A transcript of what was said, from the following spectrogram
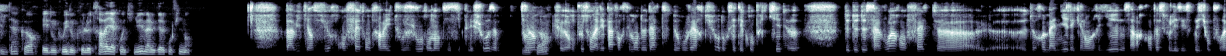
D'accord. Et donc oui, donc le travail a continué malgré le confinement. Bah oui, bien sûr. En fait, on travaille toujours, on anticipe les choses. Hein, donc, euh, en plus, on n'avait pas forcément de date de rouverture, donc c'était compliqué de, de, de, savoir, en fait, euh, de remanier les calendriers, de savoir quand est-ce que les expositions pourraient,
